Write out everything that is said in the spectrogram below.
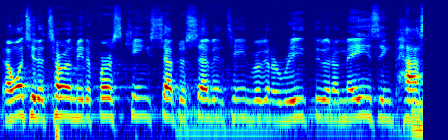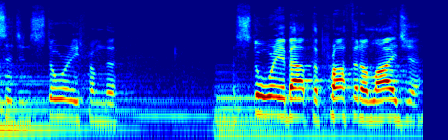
And I want you to turn with me to 1 Kings chapter 17. We're going to read through an amazing passage and story from the story about the prophet Elijah.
